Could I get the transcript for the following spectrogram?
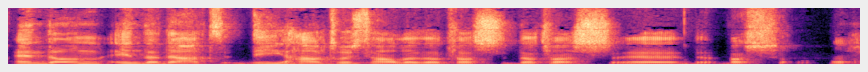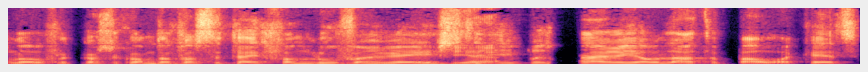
En dan inderdaad, die houtrusthallen, dat was, dat was, uh, dat was ongelooflijk als ze kwam. Dat was de tijd van Lou van Rees, Ja. de impresario, later Paul Arquette.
